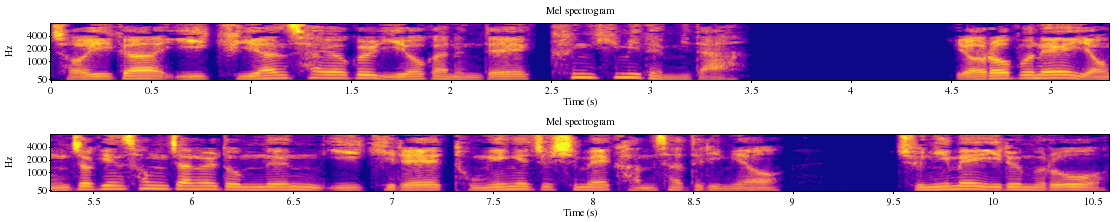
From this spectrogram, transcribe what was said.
저희가 이 귀한 사역을 이어가는데 큰 힘이 됩니다. 여러분의 영적인 성장을 돕는 이 길에 동행해 주심에 감사드리며 주님의 이름으로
